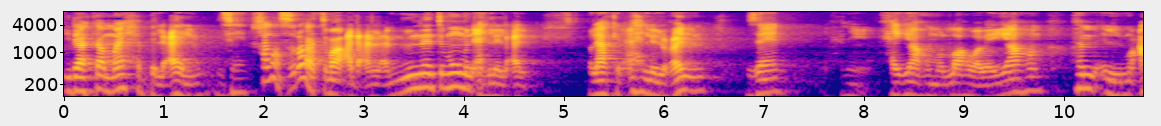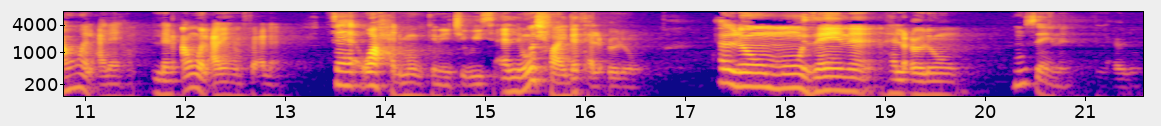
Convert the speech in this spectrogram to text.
إذا كان ما يحب العلم زين خلاص روح تباعد عن العلم لأن أنت مو من أهل العلم. ولكن أهل العلم زين يعني حياهم الله وبياهم هم المعول عليهم اللي نعول عليهم فعلا. فواحد ممكن يجي ويسألني وش فايدة هالعلوم علوم مو زينة هالعلوم. مو زينة العلوم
